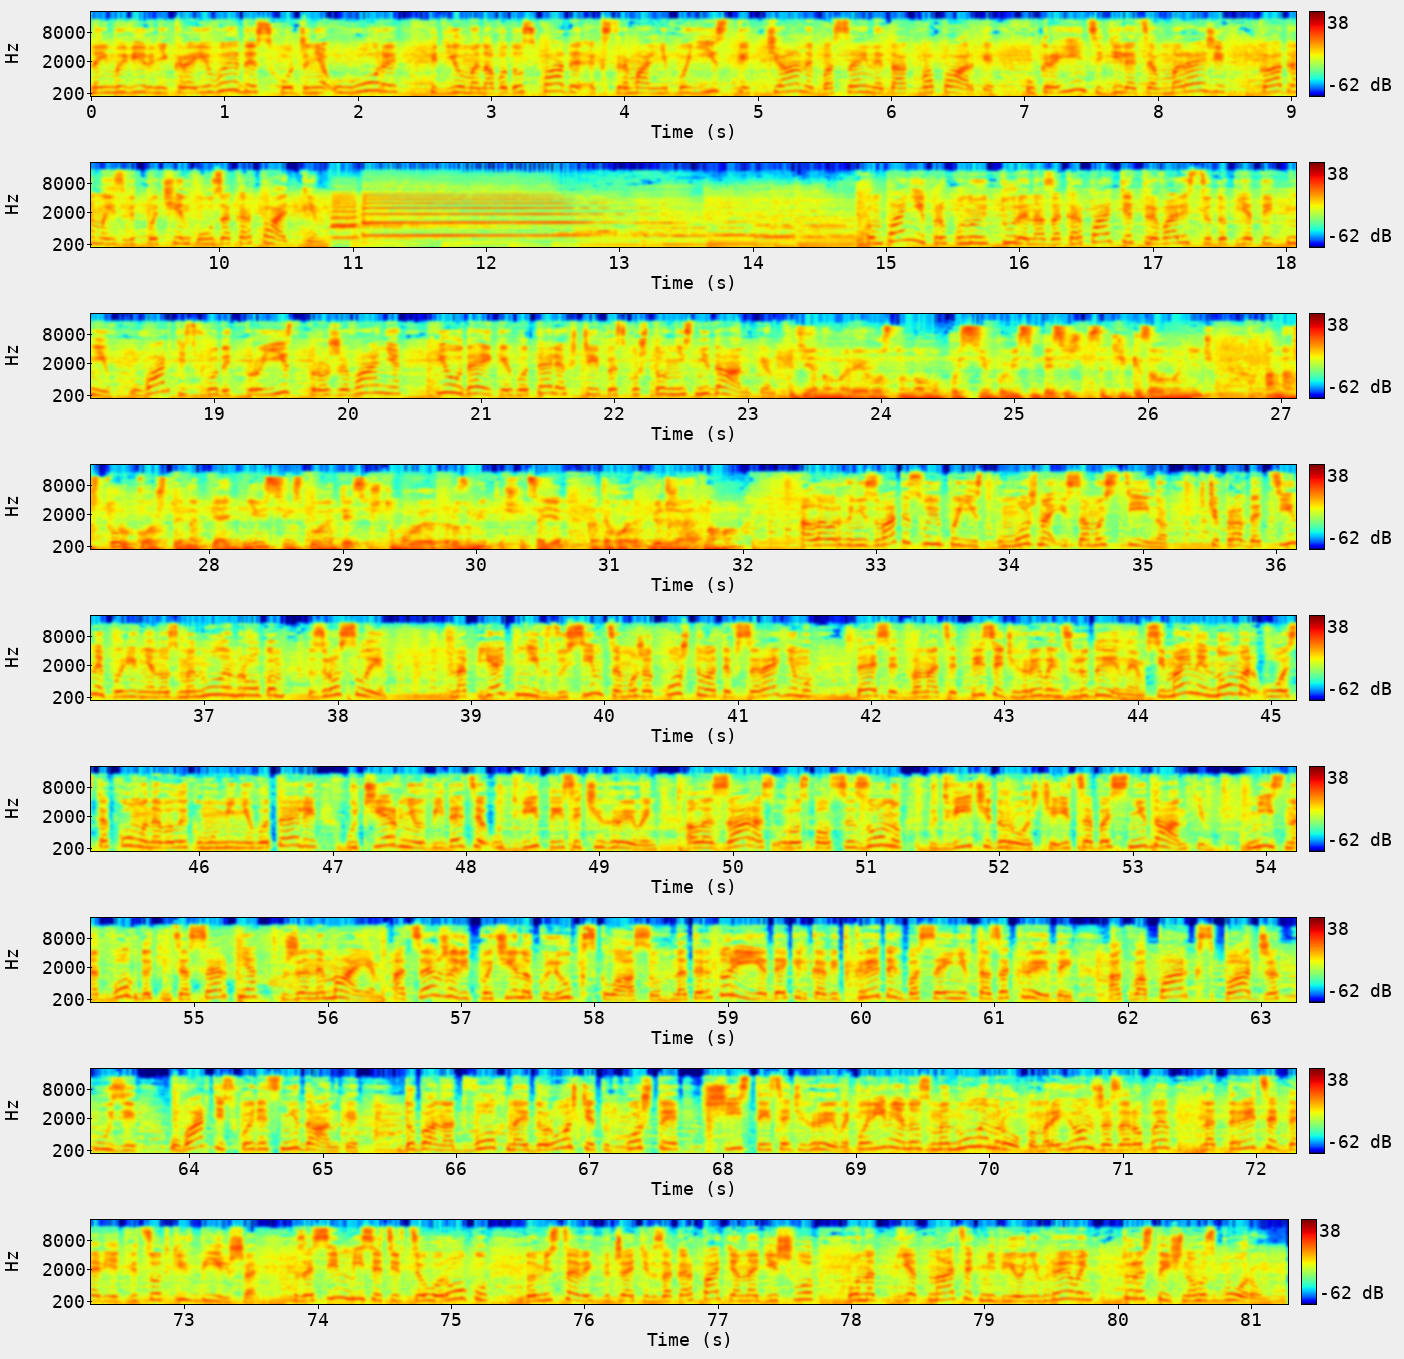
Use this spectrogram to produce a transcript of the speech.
Неймовірні краєвиди, сходження у гори, підйоми на водоспади, екстремальні поїздки, чани, басейни та аквапарки. Українці діляться в мережі кадрами із відпочинку у Закарпатті. Компанії пропонують тури на Закарпаття тривалістю до п'яти днів. У вартість входить проїзд, проживання і у деяких готелях ще й безкоштовні сніданки. Є номери в основному по 7 по 8 тисяч це тільки за одну ніч. А наш тур коштує на 5 днів 7,5 тисяч. Тому ви розумієте, що це є категорія бюджетного. Але організувати свою поїздку можна і самостійно. Щоправда, ціни порівняно з минулим роком зросли. На 5 днів з усім це може коштувати в середньому 10-12 тисяч гривень з людини. Сімейний номер у ось такому невеликому міні-готелі у червні обійдеться у 2 тисячі гривень. Але зараз у розпал сезону вдвічі дорожче, і це без сніданків. Місць на двох до кінця серпня вже немає. А це вже відпочинок люкс класу. На території є декілька відкритих басейнів та закритий. Аквапарк, спа, джакузі. У вартість входять сніданки. Доба на двох найдорожче тут коштує 6 тисяч гривень. Порівняно з минулим роком регіон вже заробив на 39% більше. За сім місяців цього року до місцевих бюджетів Закарпаття надійшло понад 15 мільйонів гривень туристичного збору.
